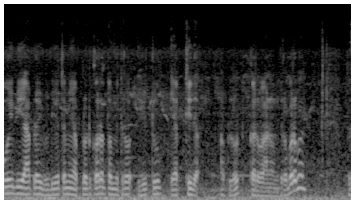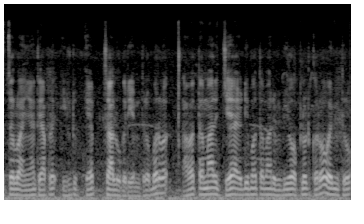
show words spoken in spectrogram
કોઈ બી આપણે વીડિયો તમે અપલોડ કરો તો મિત્રો યુટ્યુબ એપથી અપલોડ કરવાનો મિત્રો, બરાબર? તો ચલો અહીંયાથી આપણે યુટ્યુબ એપ ચાલુ કરીએ મિત્રો, બરાબર? હવે તમારે જે આઈડીમાં તમારે વીડિયો અપલોડ કરવો હોય મિત્રો,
